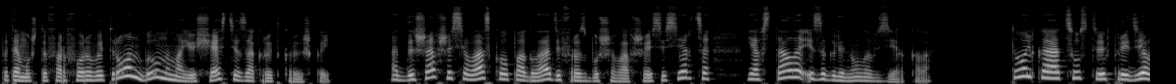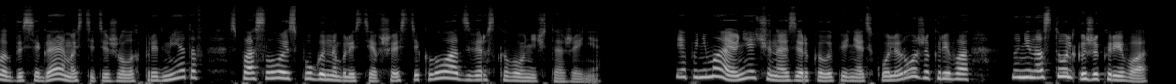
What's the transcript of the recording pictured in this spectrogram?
потому что фарфоровый трон был, на мое счастье, закрыт крышкой. Отдышавшись и ласково погладив разбушевавшееся сердце, я встала и заглянула в зеркало. Только отсутствие в пределах досягаемости тяжелых предметов спасло испуганно блестевшее стекло от зверского уничтожения. Я понимаю, нечего на зеркало пенять, коли рожа крива, но не настолько же крива.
